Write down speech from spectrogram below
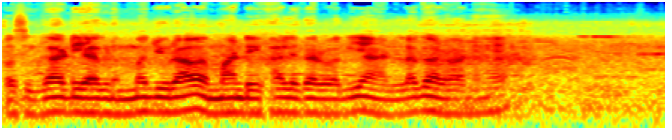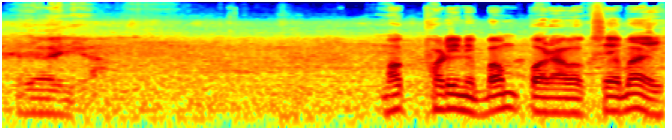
પછી ગાડી આગળ મજૂર આવે, માંડવી ખાલી કરવા ગયા લગાડવાની જઈ મગફળીની બમ્પર આવક છે ભાઈ.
